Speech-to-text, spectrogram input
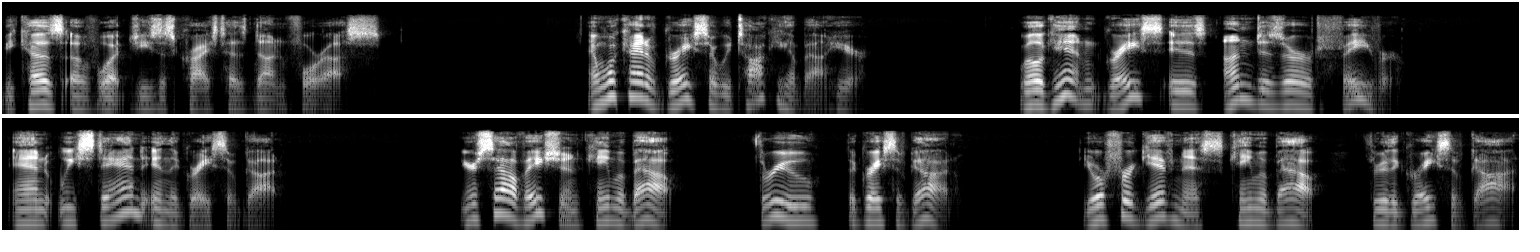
because of what Jesus Christ has done for us. And what kind of grace are we talking about here? Well, again, grace is undeserved favor, and we stand in the grace of God. Your salvation came about through the grace of God. Your forgiveness came about through the grace of God.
